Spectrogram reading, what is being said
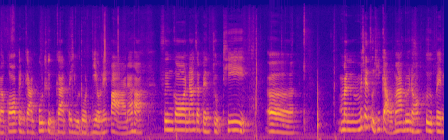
แล้วก็เป็นการพูดถึงการไปอยู่โดดเดี่ยวในป่านะคะ ซึ่งก็น่าจะเป็นจุดที่ มันไม่ใช่สูตรที่เก่ามากด้วยเนาะคือเป็น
